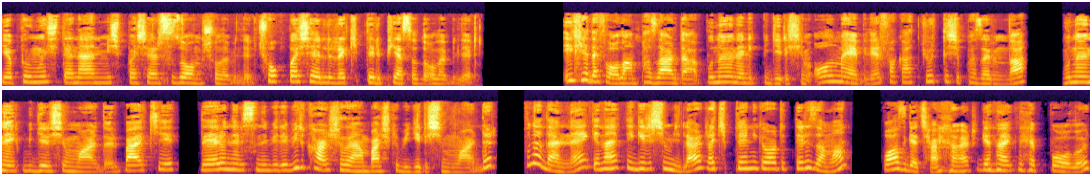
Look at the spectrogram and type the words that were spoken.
yapılmış, denenmiş, başarısız olmuş olabilir. Çok başarılı rakipleri piyasada olabilir. İlk hedefi olan pazarda buna yönelik bir girişim olmayabilir fakat yurt dışı pazarında buna yönelik bir girişim vardır. Belki değer önerisini birebir karşılayan başka bir girişim vardır. Bu nedenle genellikle girişimciler rakiplerini gördükleri zaman vazgeçerler. Genellikle hep bu olur.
